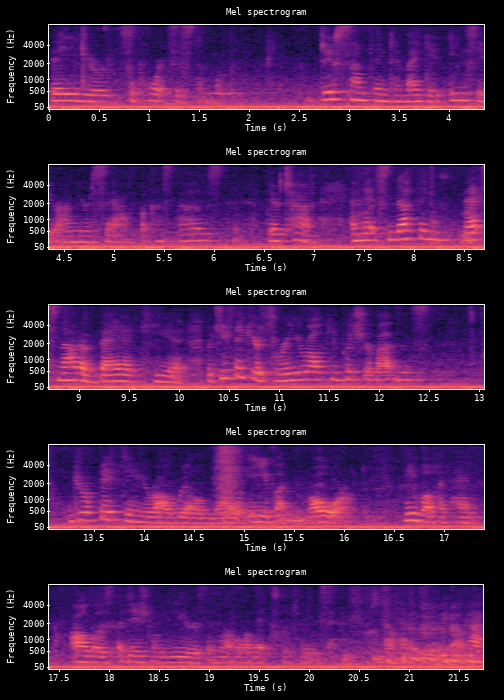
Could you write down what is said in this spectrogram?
be your support system. Do something to make it easier on yourself because those, they're tough. And that's nothing, that's not a bad kid. But you think your three-year-old can push your buttons? Your fifteen-year-old will know even more. He will have had all those additional years and level of expertise. okay?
